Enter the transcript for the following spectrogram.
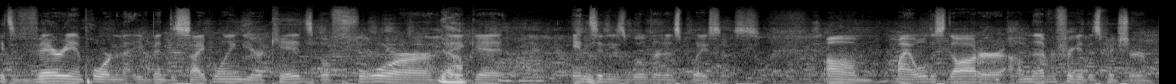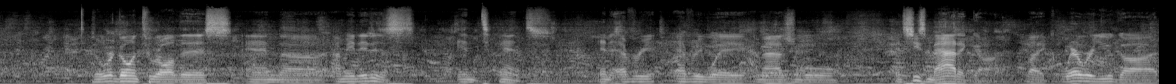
it's very important that you've been discipling your kids before Yeah. they get into these wilderness places. Um, my oldest daughter, I'll never forget this picture. So we're going through all this, and uh, I mean, it is intense in every every way imaginable. And she's mad at God. Like, where were you, God,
